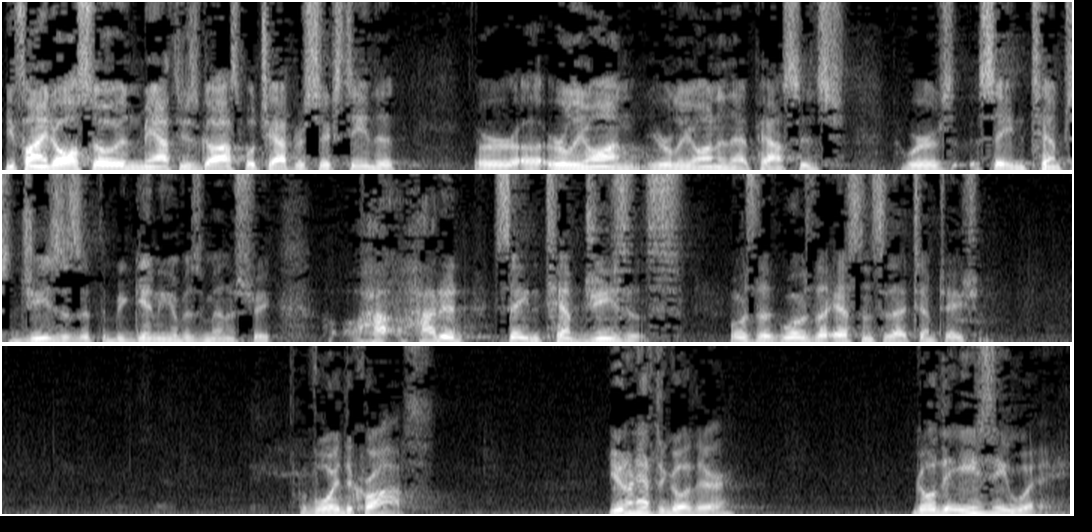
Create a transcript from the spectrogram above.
You find also in Matthew's Gospel, chapter 16, that, or uh, early on, early on in that passage, where Satan tempts Jesus at the beginning of his ministry. How, how did Satan tempt Jesus? What was, the, what was the essence of that temptation? Avoid the cross. You don't have to go there. Go the easy way.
